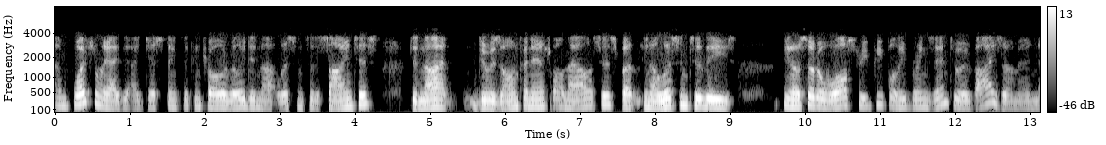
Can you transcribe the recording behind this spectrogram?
unfortunately, I, I just think the controller really did not listen to the scientists, did not do his own financial analysis, but you know, listen to these, you know, sort of Wall Street people he brings in to advise him, and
